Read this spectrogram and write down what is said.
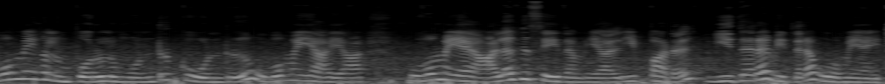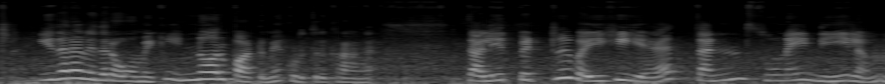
உவமைகளும் பொருளும் ஒன்றுக்கு ஒன்று உவமையாயால் உவமையை அழகு செய்தமையால் இப்பாடல் இதர விதர உவமையாயிற்று. இதர விதர உவமைக்கு இன்னொரு பாட்டுமே கொடுத்துருக்குறாங்க. தளிர் பெற்று வைகிய தன் சுனை நீளம்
